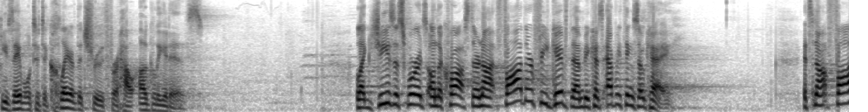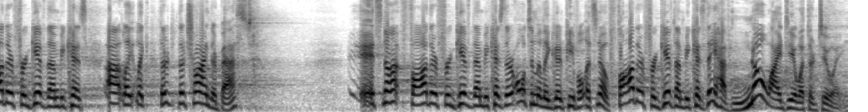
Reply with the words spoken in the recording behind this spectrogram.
he's able to declare the truth for how ugly it is. Like Jesus' words on the cross, they're not, Father, forgive them because everything's okay. It's not, Father, forgive them because, uh, like, like they're, they're trying their best. It's not, Father, forgive them because they're ultimately good people. It's no, Father, forgive them because they have no idea what they're doing.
